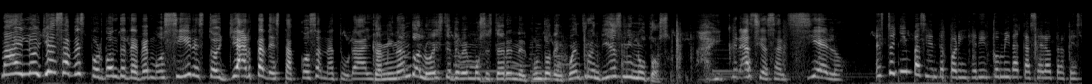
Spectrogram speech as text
Milo, ya sabes por dónde debemos ir. Estoy harta de esta cosa natural. Caminando al oeste debemos estar en el punto de encuentro en 10 minutos. Ay, gracias al cielo. Estoy impaciente por ingerir comida casera otra vez.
